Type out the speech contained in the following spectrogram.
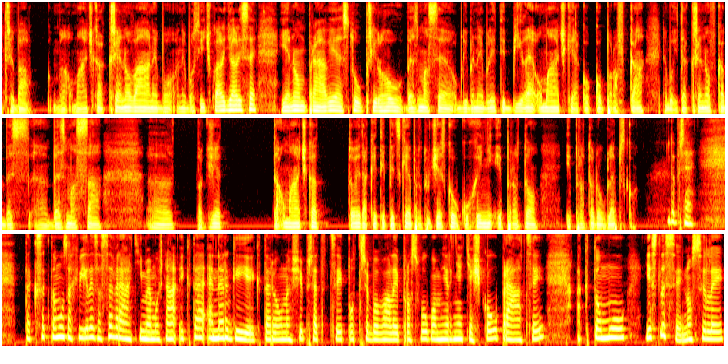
třeba byla omáčka křenová nebo, nebo svíčku, ale dělali se jenom právě s tou přílohou bez mase. Oblíbené byly ty bílé omáčky jako koprovka nebo i ta křenovka bez, bez masa. Eh, takže ta omáčka to je taky typické pro tu českou kuchyni i pro to, i pro to Doudlepsko. Dobře, tak se k tomu za chvíli zase vrátíme, možná i k té energii, kterou naši předci potřebovali pro svou poměrně těžkou práci a k tomu, jestli si nosili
